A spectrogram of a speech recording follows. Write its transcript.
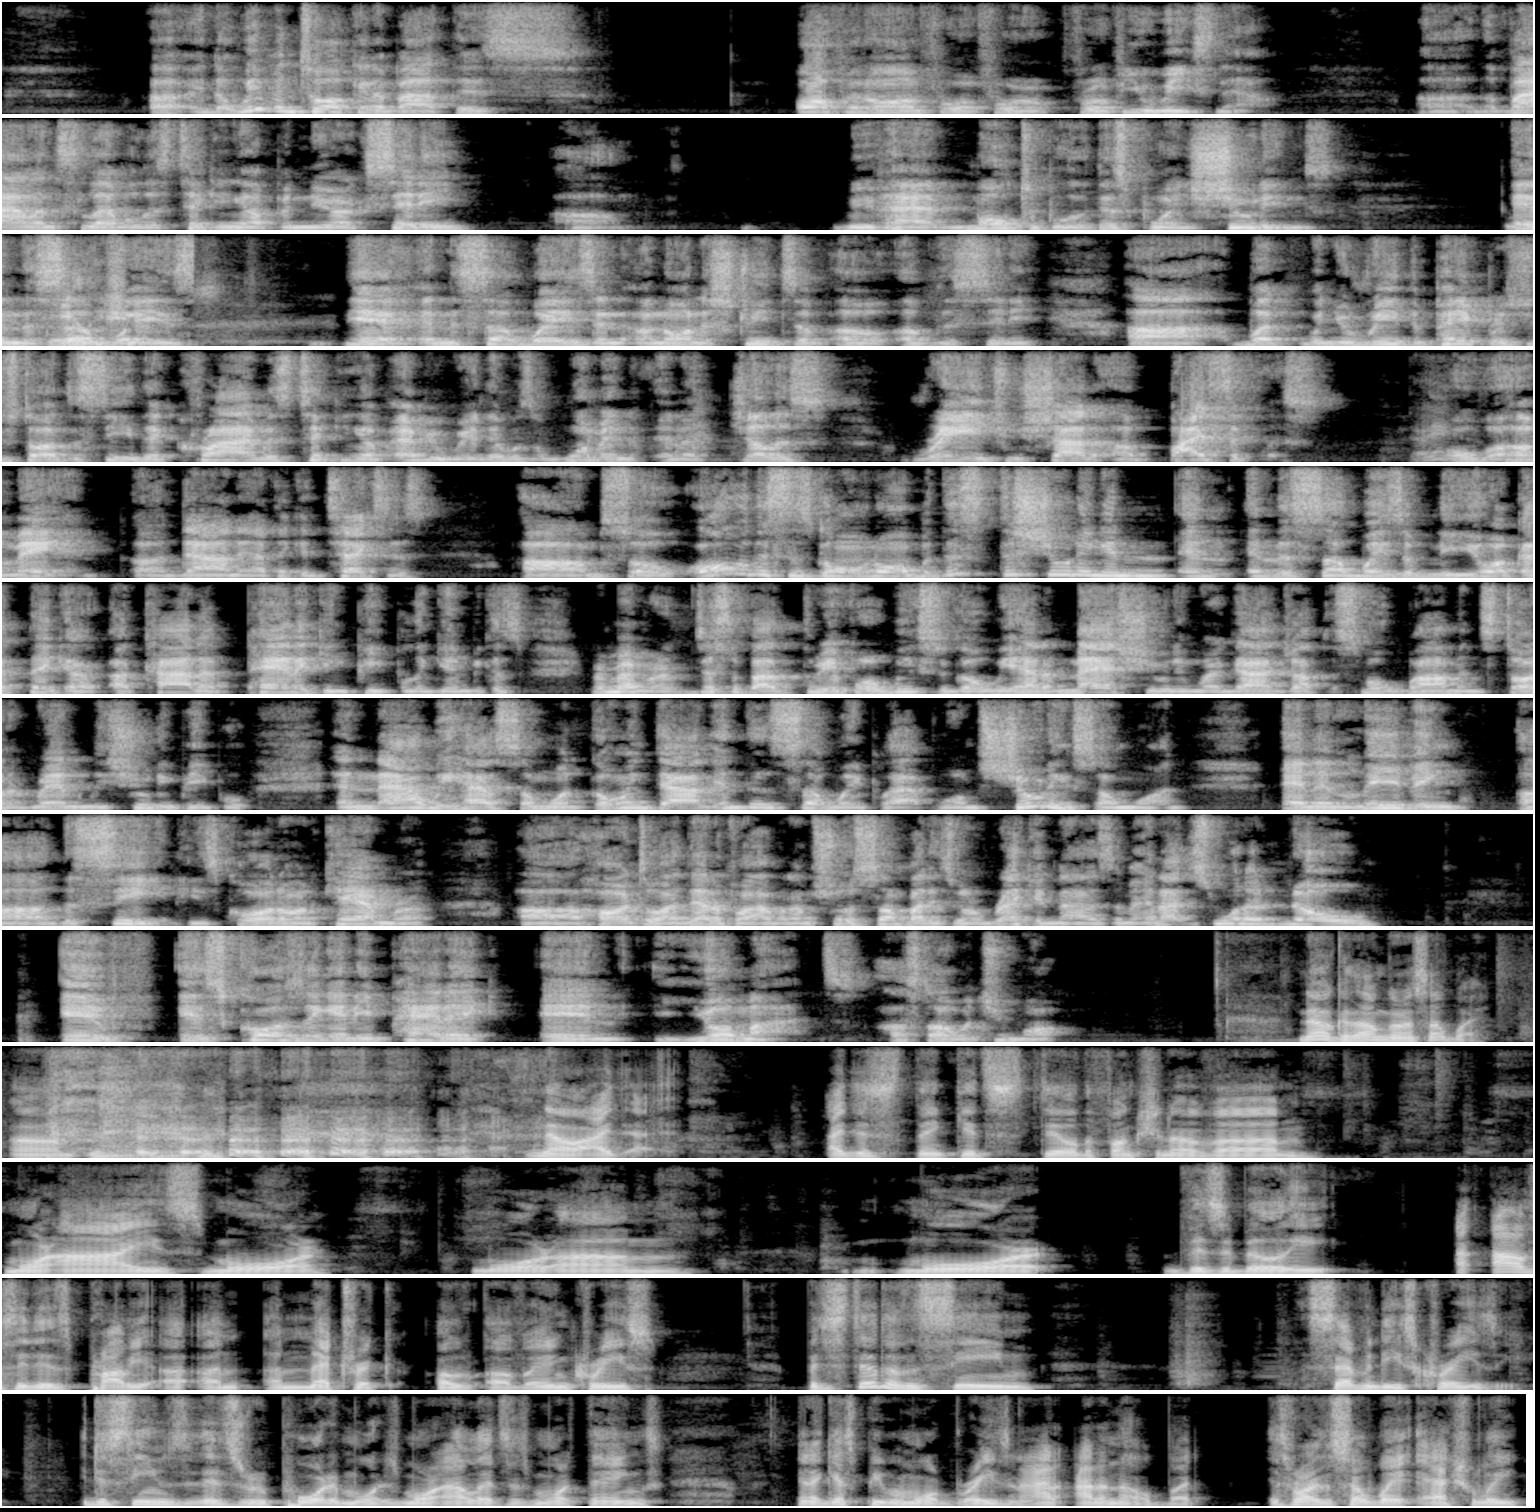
uh, you know, we've been talking about this off and on for for for a few weeks now. Uh, the violence level is ticking up in New York City. Um, we've had multiple at this point shootings in the Daily subways shootings. Yeah, in the subways and, and on the streets of, of, of the city. Uh, but when you read the papers, you start to see that crime is ticking up everywhere. There was a woman in a jealous rage who shot a bicyclist Damn. over her man uh, down there, I think in Texas. Um, so all of this is going on, but this this shooting in in, in the subways of New York, I think, are, are kind of panicking people again because remember, just about three or four weeks ago, we had a mass shooting where a guy dropped a smoke bomb and started randomly shooting people, and now we have someone going down into the subway platform, shooting someone, and then leaving uh, the scene. He's caught on camera. Uh, hard to identify, but I'm sure somebody's going to recognize him. And I just want to know if it's causing any panic in your minds. I'll start with you, Mark. No, because I'm going to Subway. Um, no, I I just think it's still the function of um, more eyes, more, more, um, more visibility. Obviously, there's probably a, a, a metric of, of an increase, but it still doesn't seem 70s crazy. It just seems it's reported more. There's more outlets. There's more things, and I guess people are more brazen. I, I don't know, but as far as the subway actually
